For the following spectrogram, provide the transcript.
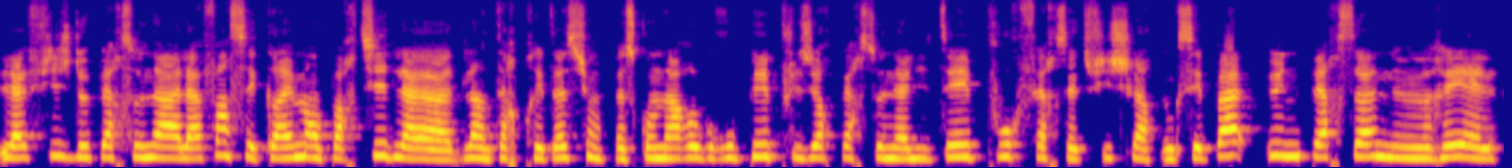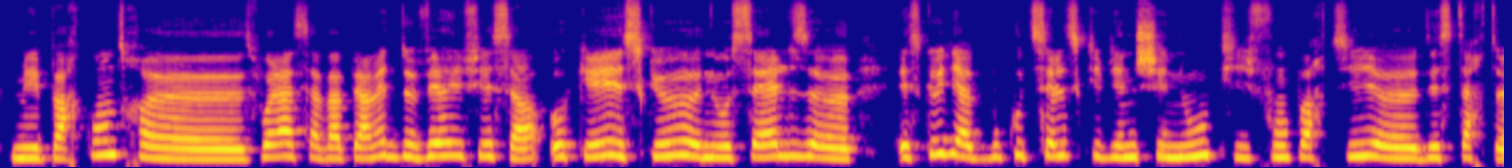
la fiche de persona à la fin, c'est quand même en partie de la de l'interprétation parce qu'on a regroupé plusieurs personnalités pour faire cette fiche là. Donc c'est pas une personne euh, réelle, mais par contre euh, voilà, ça va permettre de vérifier ça. OK, est-ce que nos sales euh, est-ce qu'il y a beaucoup de sales qui viennent chez nous qui font partie des startups?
